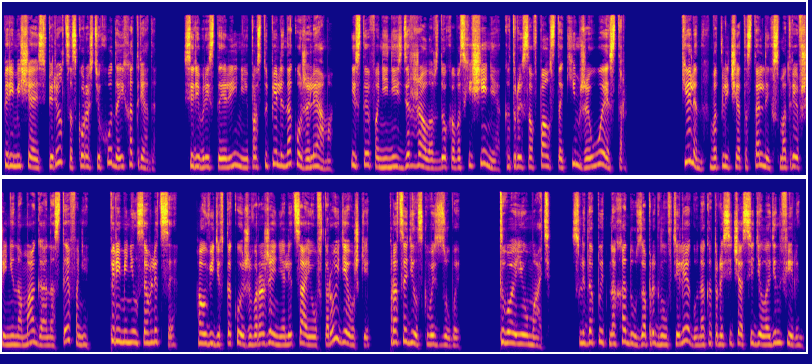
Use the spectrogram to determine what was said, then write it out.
перемещаясь вперед со скоростью хода их отряда. Серебристые линии проступили на коже Лиама, и Стефани не сдержала вздоха восхищения, который совпал с таким же Уэстер, Келлен, в отличие от остальных, смотревший не на мага, а на Стефани, переменился в лице, а увидев такое же выражение лица и у второй девушки, процедил сквозь зубы. «Твою мать!» Следопыт на ходу запрыгнул в телегу, на которой сейчас сидел один филин.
